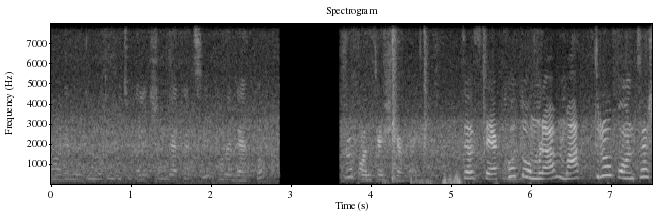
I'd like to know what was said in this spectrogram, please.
আমাদের নতুন নতুন কিছু কালেকশন দেখাচ্ছি তোমরা দেখো। মাত্র পঞ্চাশ টাকায়। জাস্ট দেখো তোমরা মাত্র পঞ্চাশ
